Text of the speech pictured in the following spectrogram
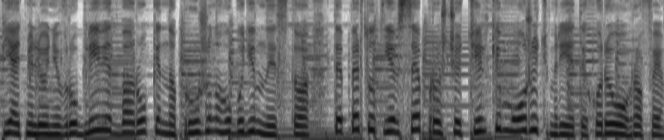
5 мільйонів рублів і 2 роки напруженого будівництва. Тепер тут є все, про що тільки можуть мріяти хореографи.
